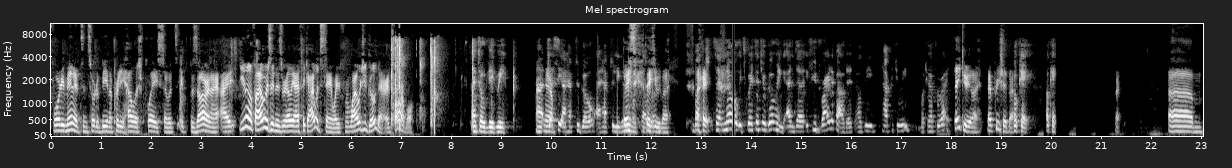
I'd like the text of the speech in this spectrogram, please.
40 minutes and sort of be in a pretty hellish place. So it's it's bizarre. And I, I you know, if I was an Israeli, I think I would stay away from. It. Why would you go there? It's horrible. I totally agree. Uh, yeah. Jesse, I have to go. I have to leave. Thank, thank you, Eli. But right. no, it's great that you're going. And uh, if you'd write about it, I'll be happy to read what you have to write. Thank you, Eli. I appreciate that. Okay. Okay. Right. Um.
